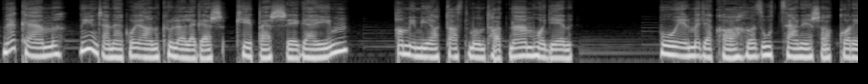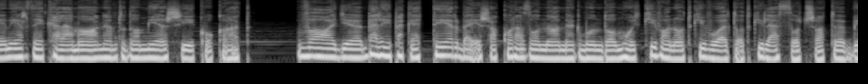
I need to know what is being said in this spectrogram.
Nekem nincsenek olyan különleges képességeim, ami miatt azt mondhatnám, hogy én hú, én megyek az utcán, és akkor én érzékelem a nem tudom milyen síkokat. Vagy belépek egy térbe, és akkor azonnal megmondom, hogy ki van ott, ki volt ott, ki lesz ott, stb.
